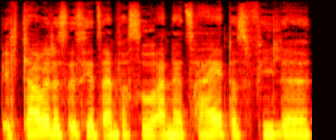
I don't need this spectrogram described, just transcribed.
ich glaube, das ist jetzt einfach so an der Zeit, dass viele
